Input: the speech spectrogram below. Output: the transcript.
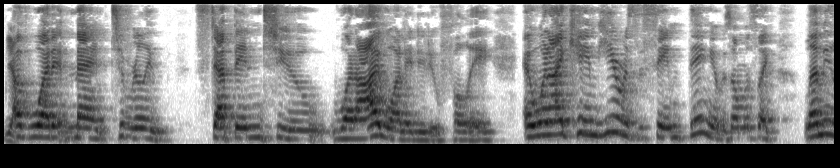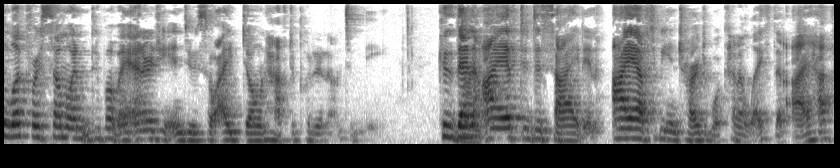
Yeah. of what it meant to really step into what i wanted to do fully and when I came here, it was the same thing. It was almost like, let me look for someone to put my energy into so I don't have to put it onto me. Because then Right. I have to decide and I have to be in charge of what kind of life that I have.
